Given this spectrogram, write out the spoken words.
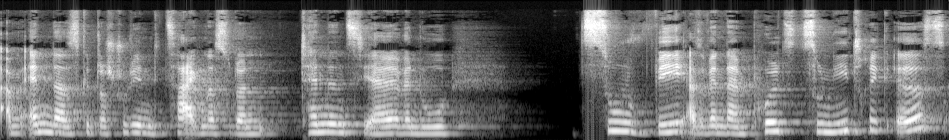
am Ende, es gibt auch Studien, die zeigen, dass du dann tendenziell, wenn du zu weh, also wenn dein Puls zu niedrig ist,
